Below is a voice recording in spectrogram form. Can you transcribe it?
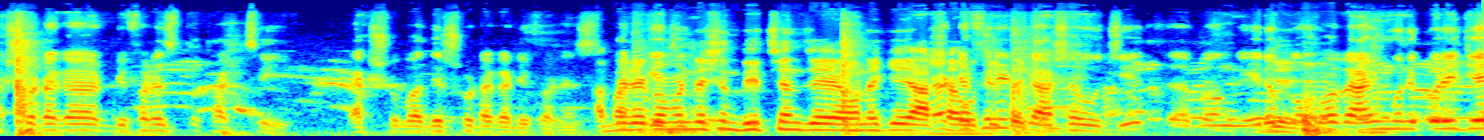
একশো টাকা ডিফারেন্স তো থাকছেই। একশো বা দেড়শো টাকা ডিফারেন্স আপনি রেকমেন্ডেশন দিচ্ছেন যে অনেকেই আসা উচিত আসা উচিত এবং এরকম ভাবে আমি মনে করি যে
